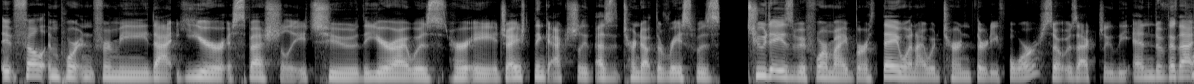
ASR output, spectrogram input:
it felt important for me that year, especially to the year I was her age. I think actually, as it turned out, the race was two days before my birthday when I would turn 34. So it was actually the end of the that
